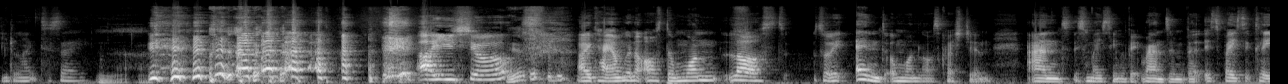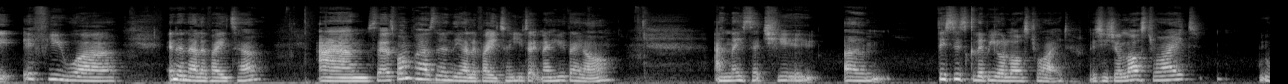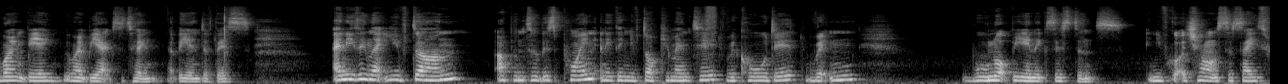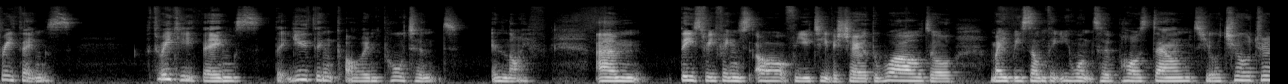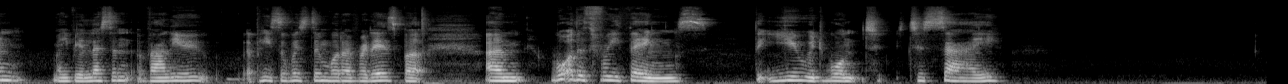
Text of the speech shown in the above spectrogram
you'd like to say? Are you sure? yeah definitely Okay, I'm going to ask them one last, sorry, end on one last question. And this may seem a bit random, but it's basically if you were in an elevator and there's one person in the elevator, you don't know who they are, and they said to you, um, "This is going to be your last ride. This is your last ride. We won't be, we won't be exiting at the end of this. Anything that you've done." Up until this point, anything you've documented, recorded, written, will not be in existence. And you've got a chance to say three things, three key things that you think are important in life. Um, these three things are for you to either share with the world or maybe something you want to pass down to your children, maybe a lesson, a value, a piece of wisdom, whatever it is. But um, what are the three things that you would want to say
